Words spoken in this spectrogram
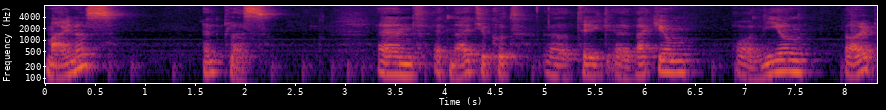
minus and plus. And at night you could uh, take a vacuum or neon bulb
